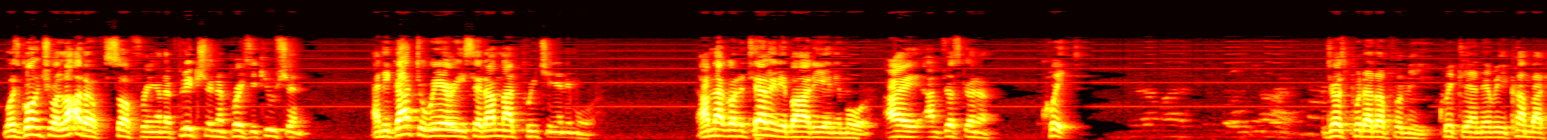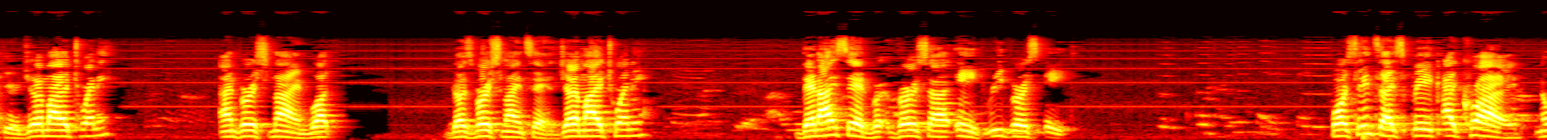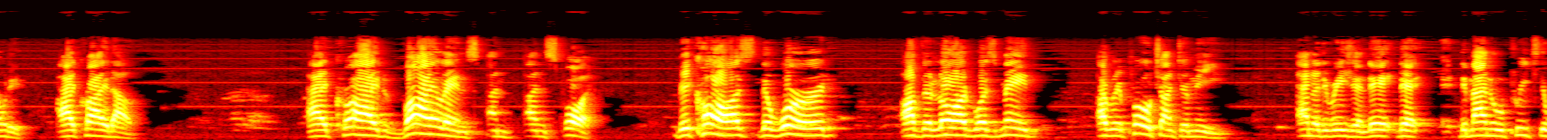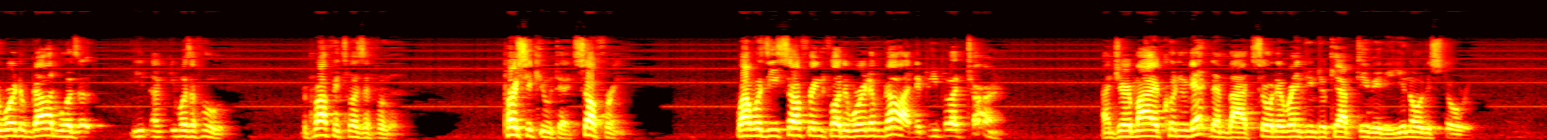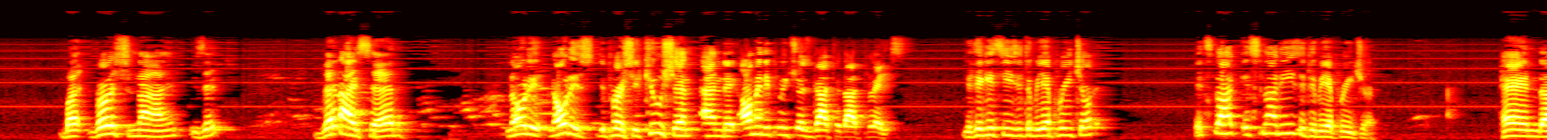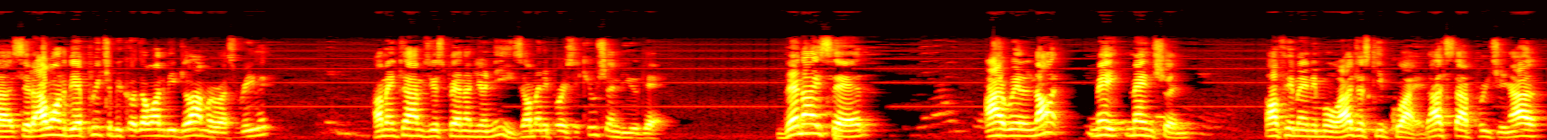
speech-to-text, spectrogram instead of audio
was going through a lot of suffering and affliction and persecution. And he got to where he said, I'm not preaching anymore. I'm not going to tell anybody anymore. I, I'm just going to quit. Just put that up for me quickly and then we come back here. Jeremiah 20 and verse 9. What does verse 9 say? Jeremiah 20. Then I said, verse uh, 8. Read verse 8. For since I spake, I cried. Notice, I cried out. I cried violence and, and spoil because the word of the Lord was made a reproach unto me and a derision. They, they, the man who preached the word of God was a, he, he was a fool. The prophets was a fool. Persecuted, suffering. Why was he suffering for the word of God? The people had turned. And Jeremiah couldn't get them back, so they went into captivity. You know the story. But verse 9, is it? Then I said, notice, notice the persecution and the, how many preachers got to that place. You think it's easy to be a preacher? It's not. It's not easy to be a preacher. And uh, said, I want to be a preacher because I want to be glamorous. Really? How many times you spend on your knees? How many persecution do you get? Then I said, I will not make mention of him anymore. I'll just keep quiet. I'll stop preaching. I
